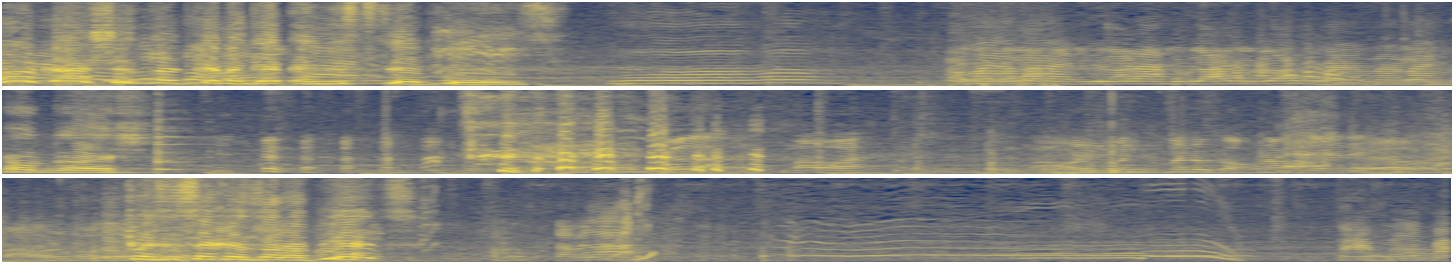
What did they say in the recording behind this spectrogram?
oh gosh, it's not gonna get any staples. Oh gosh. เมาวะเมามันมันหลุดออกข้างนอกเยอะดิเออมันเมาแล้วมึง 20 seconds not up yet จับเวลา ตามไป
